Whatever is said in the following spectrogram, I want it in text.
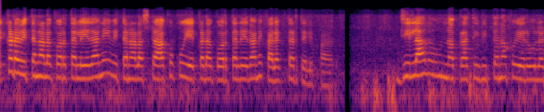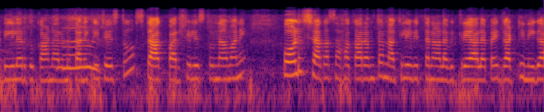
ఎక్కడ విత్తనాల కొరత లేదని, విత్తనాల స్టాకుకు ఎక్కడ కొరత లేదని కలెక్టర్ తెలిపారు. జిల్లాలో ఉన్న ప్రతి విత్తనపు ఎరువుల డీలర్ దుకాణాలను తనిఖీ చేస్తూ స్టాక్ పరిశీలిస్తున్నామని, పోలీస్ శాఖ సహకారంతో నకిలీ విత్తనాల విక్రయాలపై గట్టి నిఘా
